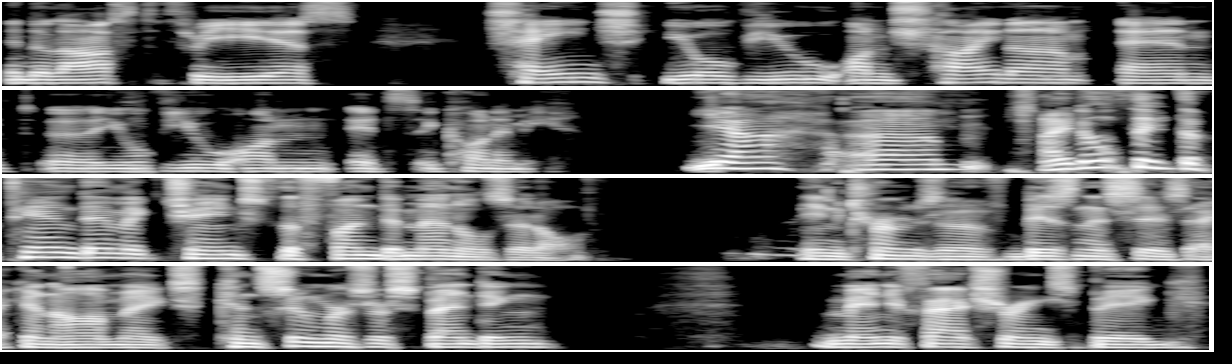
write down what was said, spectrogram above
in the last three years change your view on China and uh, your view on its economy? Yeah, um, I don't think the pandemic changed the fundamentals at all in terms of businesses, economics, consumers are spending, manufacturing's big.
